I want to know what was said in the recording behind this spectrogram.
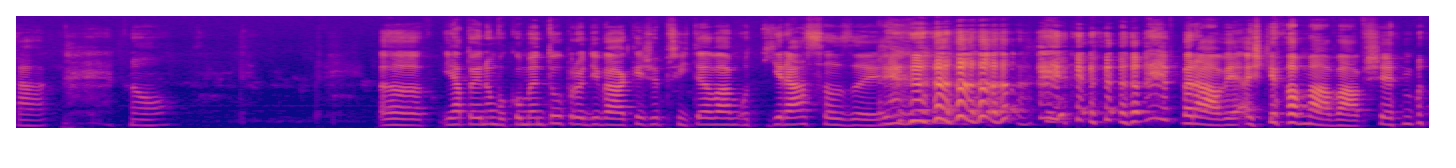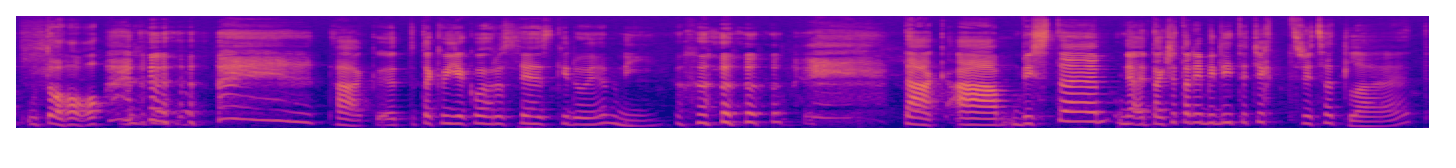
Tak, no. Uh, já to jenom komentuju pro diváky, že přítel vám otírá slzy. Právě, a ještě vám mává všem u toho. Tak, to takový jako hrozně hezky dojemný. tak a vy jste, takže tady bydlíte těch 30 let,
